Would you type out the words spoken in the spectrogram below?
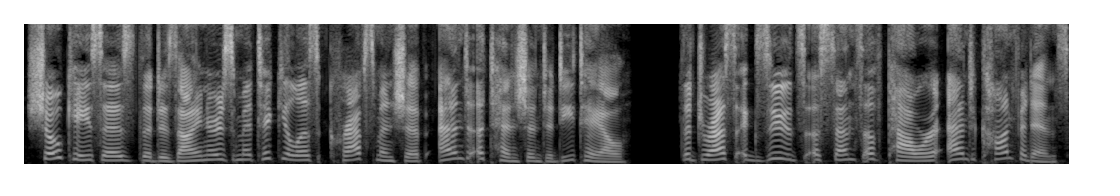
showcases the designer's meticulous craftsmanship and attention to detail. The dress exudes a sense of power and confidence,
